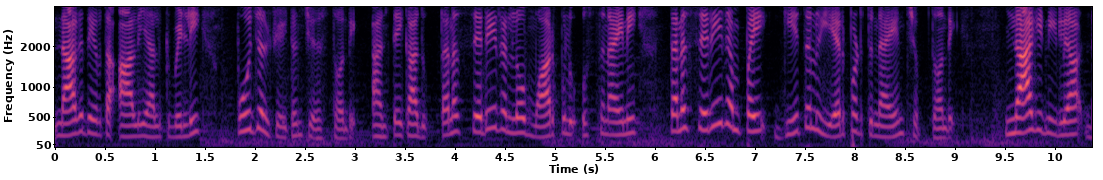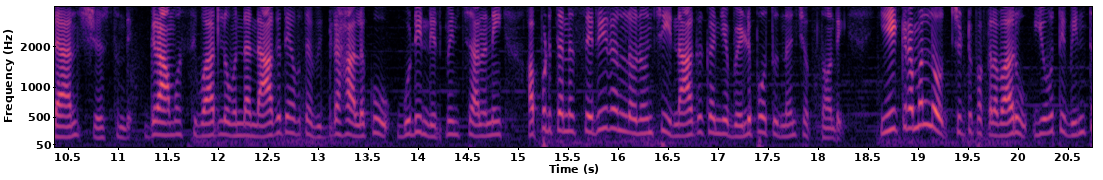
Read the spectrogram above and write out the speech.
నాగదేవత ఆలయాలకు వెళ్ళి పూజలు చేయటం చేస్తోంది. అంతేకాదు తన శరీరంలో మార్పులు వస్తున్నాయని తన శరీరంపై గీతలు ఏర్పడుతున్నాయని చెప్తోంది. నాగినిలా డాన్స్ చేస్తుంది. గ్రామ శివార్లో ఉన్న నాగదేవత విగ్రహాలకు గుడి నిర్మించాలని అప్పుడు తన శరీరంలో నుంచి నాగకన్య వెళ్ళిపోతుందని చెప్తోంది. ఈ క్రమంలో చుట్టుపక్కల వారు యువతి వింత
